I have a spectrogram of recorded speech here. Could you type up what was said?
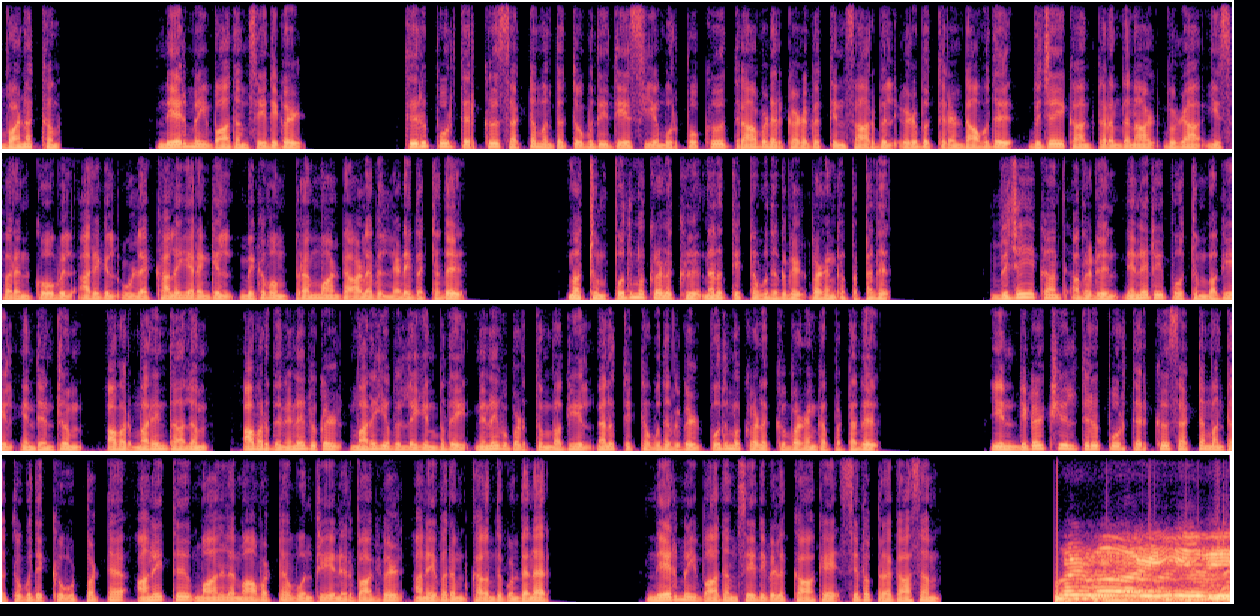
வணக்கம். நேர்மை வாதம் செய்திகள். திருப்பூர் தெற்கு சட்டமன்ற தொகுதி தேசிய முற்போக்கு திராவிடர் கழகத்தின் சார்பில் எழுபத்தி இரண்டாவது விஜயகாந்த் பிறந்தநாள் விழா ஈஸ்வரன் கோவில் அருகில் உள்ள கலையரங்கில் மிகவும் பிரம்மாண்ட அளவில் நடைபெற்றது. மற்றும் பொதுமக்களுக்கு நலத்திட்ட உதவிகள் வழங்கப்பட்டது. விஜயகாந்த் அவர்களின் நினைவை போற்றும் வகையில் என்றென்றும் அவர் மறைந்தாலும் அவரது நினைவுகள் மறையவில்லை என்பதை நினைவுபடுத்தும் வகையில் நலத்திட்ட உதவிகள் பொதுமக்களுக்கு வழங்கப்பட்டது. இந்நிகழ்ச்சியில் திருப்பூர் தெற்கு சட்டமன்ற தொகுதிக்கு உட்பட்ட அனைத்து மாநில மாவட்ட ஒன்றிய நிர்வாகிகள் அனைவரும் கலந்து கொண்டனர். நேர்மை வாதம் செய்திகளுக்காக சிவபிரகாசம் வாழியவே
